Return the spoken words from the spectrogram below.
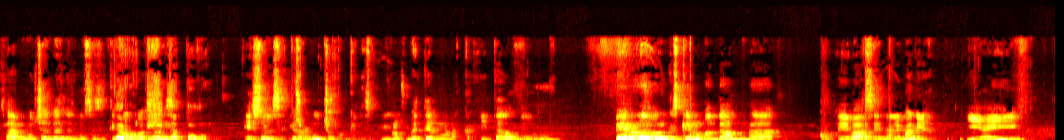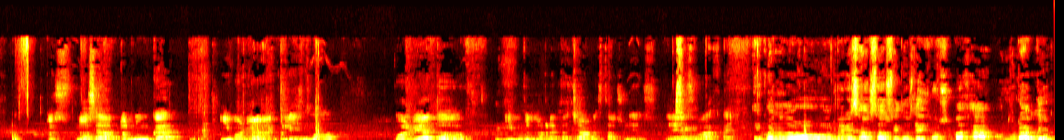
o sea, muchas veces les gusta ese tipo La de cosas. rutina, todo. Eso les ayuda Sí. mucho porque les, los meten en una cajita donde pero la bronca es que lo mandaron a una eh, base en Alemania y ahí pues no se adaptó nunca y volvió al alcoholismo, volvió a todo y pues lo retacharon a Estados Unidos. Le dieron Sí. su baja y- Y cuando regresaron a Estados Unidos le dieron su baja honorable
